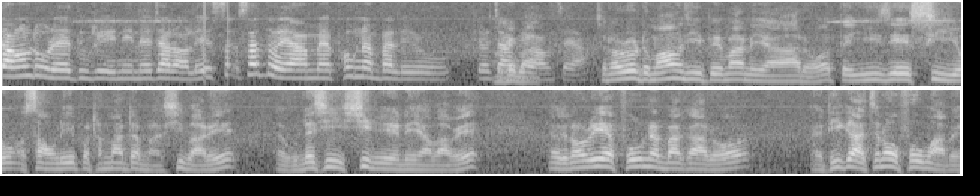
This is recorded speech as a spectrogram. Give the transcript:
တောင်းလို့တဲ့သူတွေအနေနဲ့ကြတော့လေဆက်ဆက်သွယ်ရမယ်ဖုန်းနံပါတ်လေးကိုပြောကြပြအောင်ဆရာကျွန်တော်တို့ဓမ္မကြီးပေမနေရာကတော့တည်ရည်စေးစီယုံအဆောင်လေးပထမတက်မှာရှိပါတယ်အခုလက်ရှိရှိနေတဲ့နေရာပါပဲကျွန်တော်တို့ရဲ့ဖုန်းနံပါတ်ကတော့အဓိကကျွန်တော်ဖုန်းပါပဲ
